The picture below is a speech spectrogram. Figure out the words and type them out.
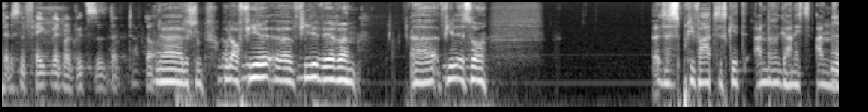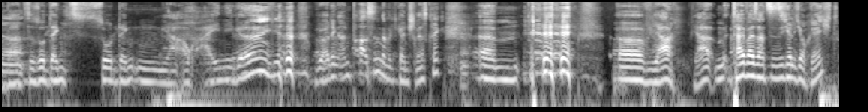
das ist eine Fake-Welt, was willst du? Das, das ja, ja, das stimmt. Und auch viel, äh, viel wäre, äh, viel ist so, das ist privat, das geht andere gar nichts an. Ja. So, so, denkt, so denken ja auch einige. Wording anpassen, damit ich keinen Stress kriege. Ja. Ähm, äh, ja, ja, teilweise hat sie sicherlich auch recht,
